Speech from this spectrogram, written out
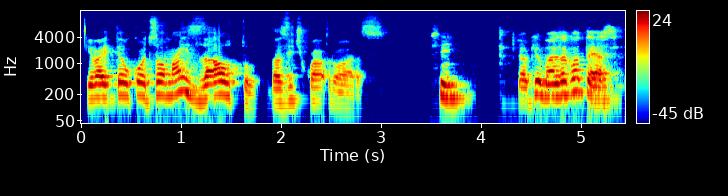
que vai ter o cortisol mais alto das 24 horas. Sim, é o que mais acontece.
